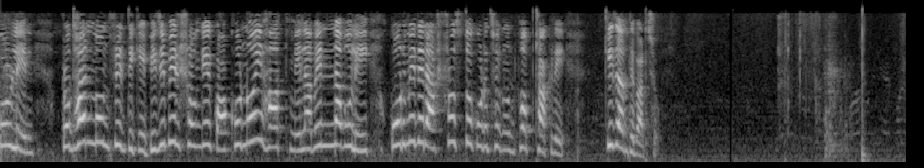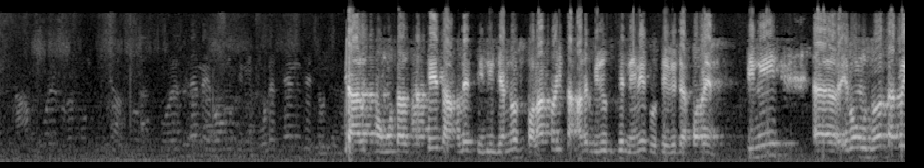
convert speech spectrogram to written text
করলেন প্রধানমন্ত্রীর দিকে। বিজেপির সঙ্গে কখনোই হাত মেলাবেন না বলেই কর্মীদের আশ্বস্ত করেছেন উদ্ধব ঠাকরে। কি জানতে পারছ? তার ক্ষমতা থাকে তাহলে তিনি যেন সরাসরি তার বিরুদ্ধে নেমে প্রতিযোগিতা করেন। তিনি এবং উদ্ধব ঠাকরে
